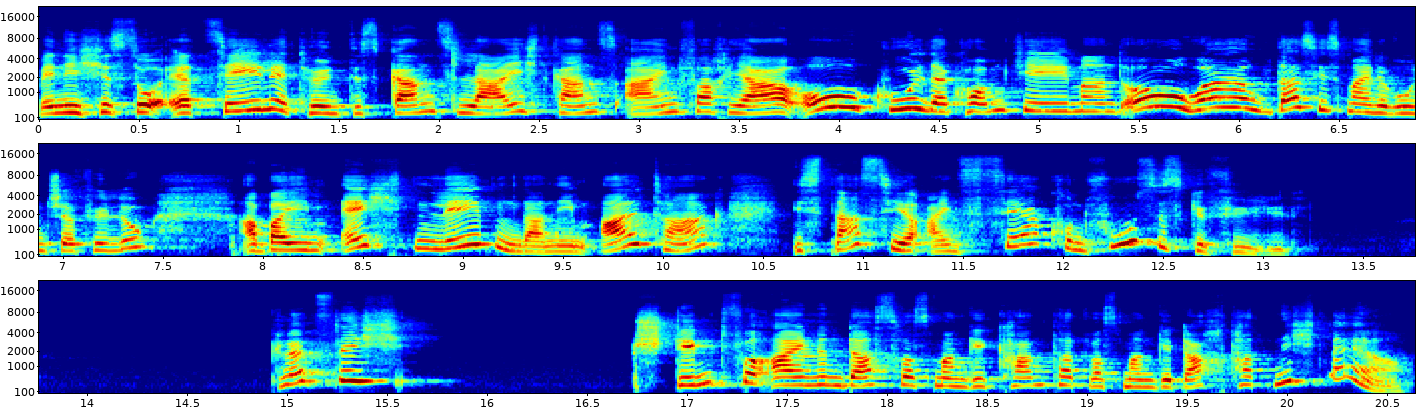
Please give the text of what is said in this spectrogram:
Wenn ich es so erzähle, tönt es ganz leicht, ganz einfach, ja, oh cool, da kommt jemand, oh wow, das ist meine Wunscherfüllung. Aber im echten Leben, dann im Alltag, ist das hier ein sehr konfuses Gefühl. Plötzlich stimmt für einen das, was man gekannt hat, was man gedacht hat, nicht mehr.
